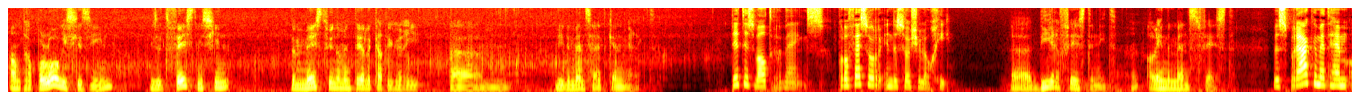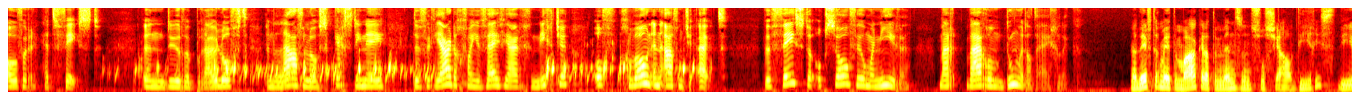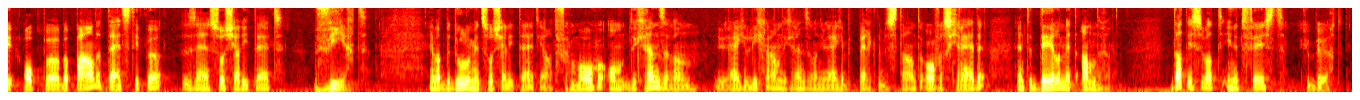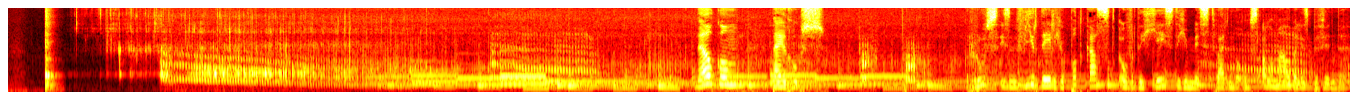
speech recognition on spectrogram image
antropologisch gezien is het feest misschien de meest fundamentele categorie ehm, die de mensheid kenmerkt. Dit is Walter Wijns, professor in de sociologie. Uh, dieren feesten niet, hè? alleen de mens feest. We spraken met hem over het feest. Een dure bruiloft, een laveloos kerstdiner, de verjaardag van je vijfjarige nichtje of gewoon een avondje uit. We feesten op zoveel manieren. Maar waarom doen we dat eigenlijk? Dat heeft ermee te maken dat de mens een sociaal dier is, die op uh, bepaalde tijdstippen zijn socialiteit viert. En wat bedoelen we met socialiteit? Ja, het vermogen om de grenzen van uw eigen lichaam, de grenzen van uw eigen beperkte bestaan te overschrijden en te delen met anderen. Dat is wat in het feest gebeurt. Welkom bij Roes. Roes is een vierdelige podcast over de geestige mist waarin we ons allemaal wel eens bevinden.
